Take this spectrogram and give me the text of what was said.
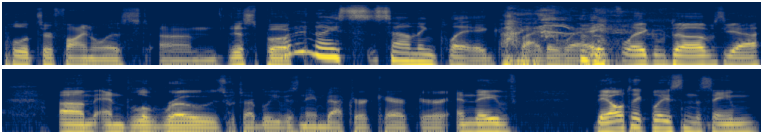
Pulitzer finalist. Um, this book, what a nice sounding plague by the way, the Plague of Doves, yeah, um, and La Rose, which I believe is named after a character, and they've they all take place in the same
